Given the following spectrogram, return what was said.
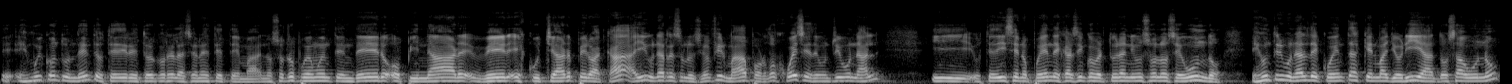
Eh, es muy contundente usted, director, con relación a este tema. Nosotros podemos entender, opinar, ver, escuchar, pero acá hay una resolución firmada por dos jueces de un tribunal y usted dice no pueden dejar sin cobertura ni un solo segundo. Es un tribunal de cuentas que en mayoría, 2 a 1,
